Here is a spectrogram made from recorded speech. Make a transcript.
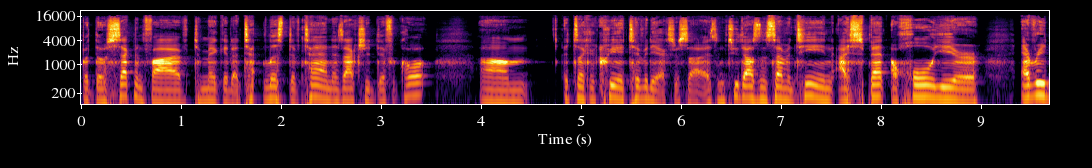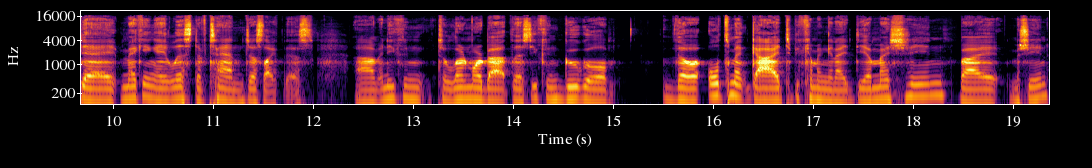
but those second 5 to make it a t- list of 10 is actually difficult. Um, it's like a creativity exercise. In 2017, I spent a whole year every day making a list of 10 just like this. Um, and you can to learn more about this, you can Google the Ultimate Guide to Becoming an Idea Machine by Machine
